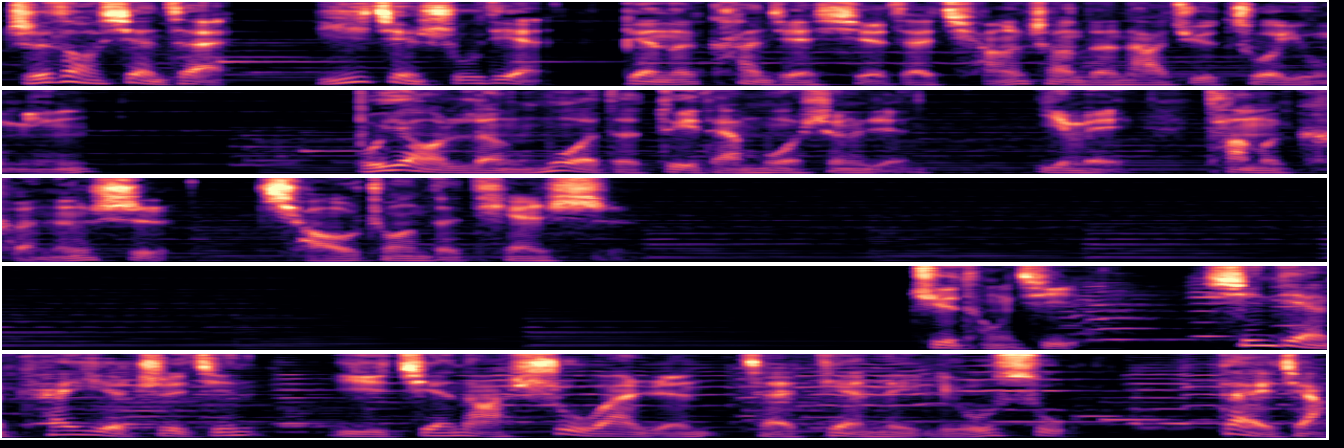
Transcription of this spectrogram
直到现在，一进书店便能看见写在墙上的那句座右铭：“不要冷漠地对待陌生人，因为他们可能是乔装的天使。”据统计，新店开业至今已接纳数万人在店内留宿，代价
